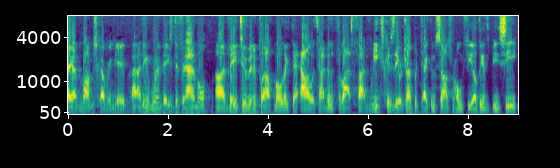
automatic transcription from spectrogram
I got the Bombers covering, Gabe. I think Winnipeg's a different animal. Uh, they too have been in playoff mode like the Alouettes have been for the last five weeks because they were trying to protect themselves for home field against BC.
